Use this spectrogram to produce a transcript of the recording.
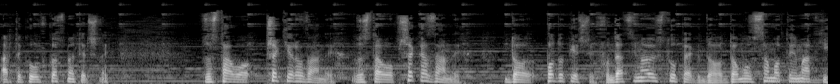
artykułów kosmetycznych zostało przekierowanych, zostało przekazanych do podopiecznych Fundacji Małych Stópek, do domów samotnej matki,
